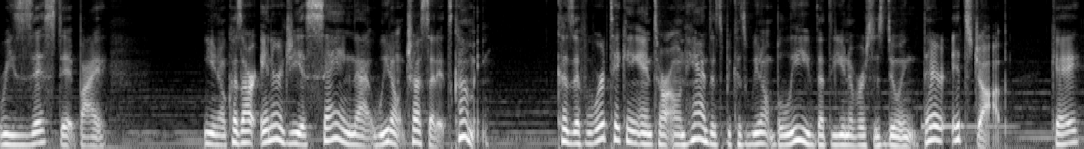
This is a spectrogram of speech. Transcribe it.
resist it by, you know, because our energy is saying that we don't trust that it's coming. Because if we're taking it into our own hands, it's because we don't believe that the universe is doing their its job. Okay.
